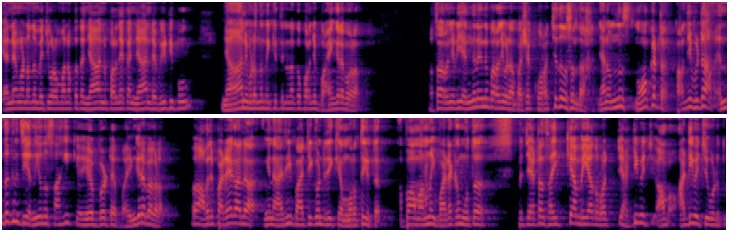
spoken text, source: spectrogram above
എന്നെ കൊണ്ടൊന്നും വെച്ച് വിളമ്പാനൊക്കെ ഞാൻ പറഞ്ഞേക്കാൻ ഞാൻ എന്റെ വീട്ടിൽ പോകും ഞാൻ ഇവിടെ നിന്ന് നിൽക്കത്തില്ല എന്നൊക്കെ പറഞ്ഞ് ഭയങ്കര ബഹളം. അത് അറിഞ്ഞിട്ട് എങ്ങനെയെങ്കിലും പറഞ്ഞു വിടാം. പക്ഷേ കുറച്ച് ദിവസം എന്താ ഞാനൊന്ന് നോക്കട്ടെ. പറഞ്ഞു വിടാം. എന്തെങ്കിലും ചെയ്യാം. നീ ഒന്ന് സഹിക്കുക എവിടെ? ഭയങ്കര ബഹളം. അപ്പോൾ അവർ പഴയകാല ഇങ്ങനെ അരി പാറ്റിക്കൊണ്ടിരിക്കുക മുറത്തിയിട്ട്. അപ്പോൾ ആ മണ്ണ് ഈ പഴക്കം മൂത്ത് ഇപ്പം ചേട്ടൻ സഹിക്കാൻ വയ്യാതെ ഒരൊറ്റ അടി വെച്ച് അടി വെച്ച് കൊടുത്തു.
